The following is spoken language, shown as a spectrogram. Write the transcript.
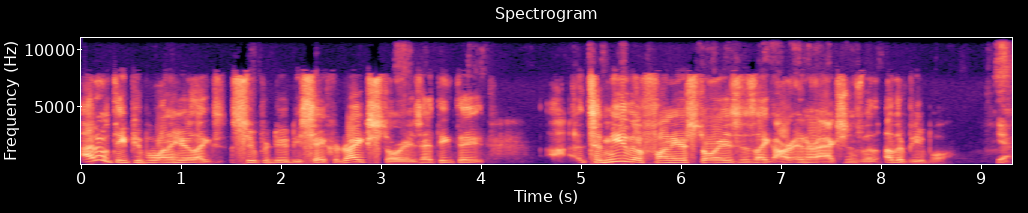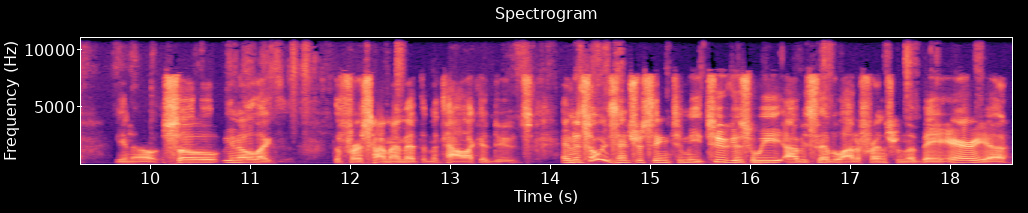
I don't think people want to hear like Super Duty Sacred Reich stories. I think they, uh, to me, the funnier stories is like our interactions with other people. Yeah. You know, so you know, like the first time I met the Metallica dudes, and it's always interesting to me too because we obviously have a lot of friends from the Bay Area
